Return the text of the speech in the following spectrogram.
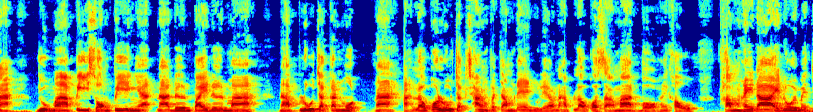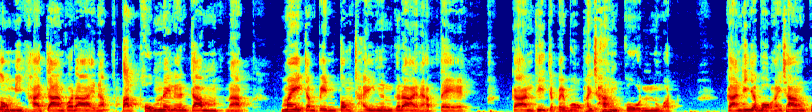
นะอยู่มาปี 2 ปีอย่างเงี้ยนะเดินไปเดินมานะครับรู้จักกันหมดนะเราก็รู้จักช่างประจำแดนอยู่แล้วนะครับ เราก็สามารถบอกให้เขาทำให้ได้โดยไม่ต้องมีค่าจ้างก็ได้นะครับ ตัดผมในเรือนจำนะครับ ไม่จำเป็นต้องใช้เงินก็ได้นะครับ แต่การที่จะไปบอกให้ช่างโกนหนวด การที่จะบอกให้ช่างโก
